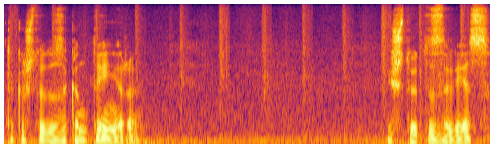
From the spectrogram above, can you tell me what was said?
Так а что это за контейнеры? И что это за лес?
